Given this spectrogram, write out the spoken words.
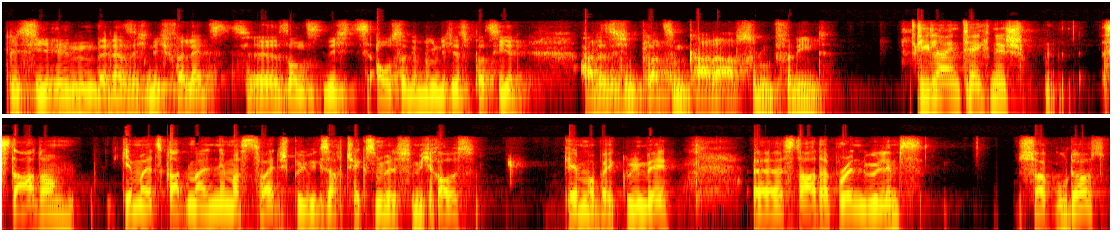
bis hierhin, wenn er sich nicht verletzt, äh, sonst nichts Außergewöhnliches passiert, hat er sich einen Platz im Kader absolut verdient. D-Line technisch, Starter, gehen wir jetzt gerade mal, nehmen wir das zweite Spiel, wie gesagt, Jacksonville ist für mich raus. Gehen wir bei Green Bay. Äh, Starter Brandon Williams sah gut aus,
